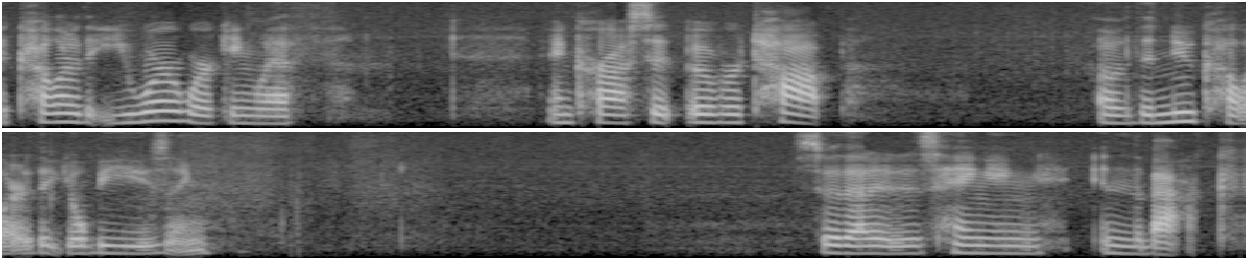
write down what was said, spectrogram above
the color that you were working with and cross it over top of the new color that you'll be using so that it is hanging in the back.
